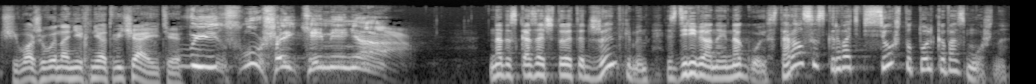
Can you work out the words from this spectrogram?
чего же вы на них не отвечаете? Вы слушайте меня! Надо сказать, что этот джентльмен с деревянной ногой старался скрывать все, что только возможно.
